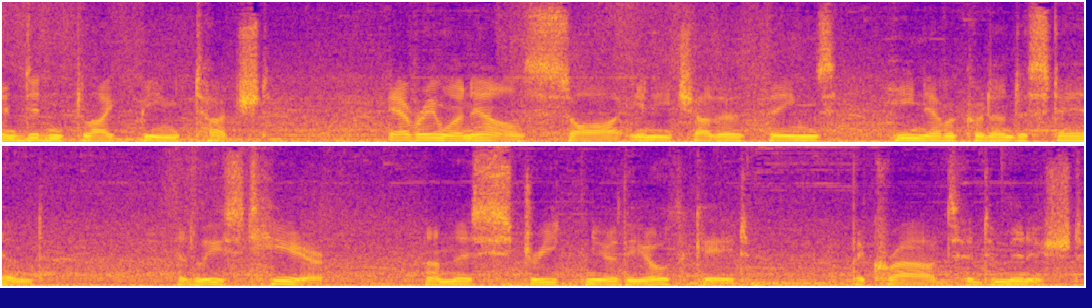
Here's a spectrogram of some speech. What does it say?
and didn't like being touched. Everyone else saw in each other things he never could understand. At least here, on this street near the Oath Gate, the crowds had diminished.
